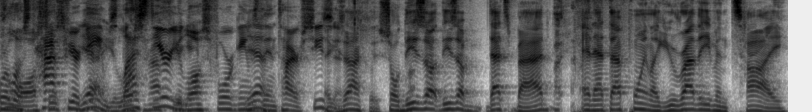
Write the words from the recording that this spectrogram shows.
four lost losses. half your Yeah, games. you Last year, you game. lost four games Yeah. the entire season. Exactly. So these are these are that's bad. And at that point, like you rather even tie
